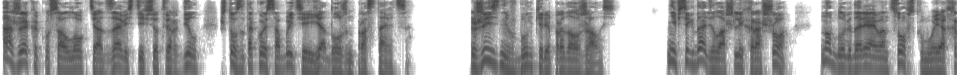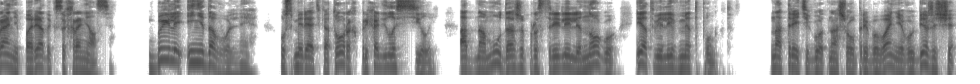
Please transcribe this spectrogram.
а Жека кусал локти от зависти и все твердил, что за такое событие я должен проставиться. Жизнь в бункере продолжалась. Не всегда дела шли хорошо, но благодаря Иванцовскому и охране порядок сохранялся. Были и недовольные, усмирять которых приходилось силой. Одному даже прострелили ногу и отвели в медпункт. На третий год нашего пребывания в убежище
